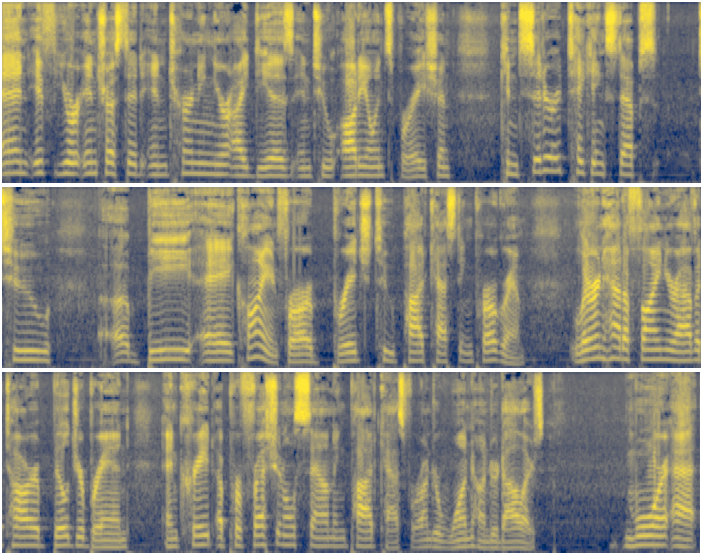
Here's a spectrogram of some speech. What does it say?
And if you're interested in turning your ideas into audio inspiration, consider taking steps to uh, be a client for our Bridge to Podcasting program. Learn how to find your avatar, build your brand, and create a professional sounding podcast for under $100. More at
